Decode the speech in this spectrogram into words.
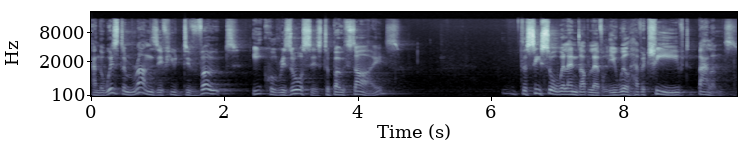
And the wisdom runs if you devote equal resources to both sides, the seesaw will end up level. You will have achieved balance.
